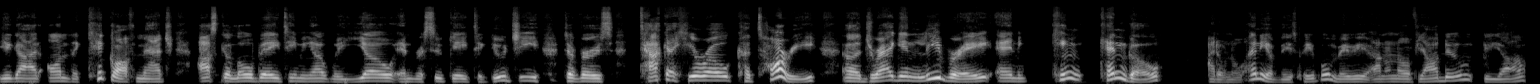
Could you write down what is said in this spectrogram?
You got on the kickoff match Oskar Leube teaming up with Yoh and Ryusuke Taguchi to verse Takahiro Katari, uh, Dragon Libre and King Kengo. I don't know any of these people. Maybe I don't know if y'all do. Do y'all?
